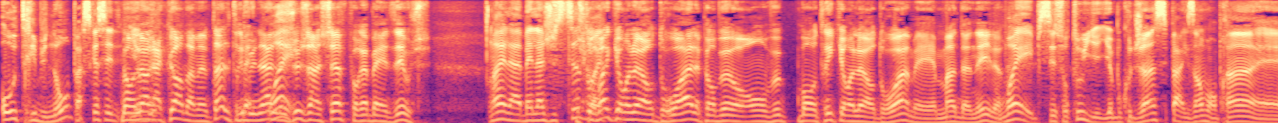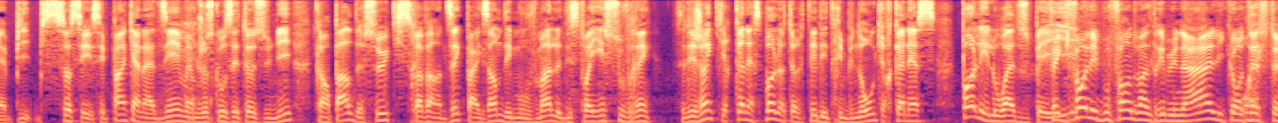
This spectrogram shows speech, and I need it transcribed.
aux tribunaux parce que c'est Mais on leur accorde en même temps. Le tribunal, Ben, ouais. le juge en chef pourrait bien dire... Ouais, la, ben, la justice je doit être- qu'ils ont leurs droits, là, puis on veut, on veut montrer qu'ils ont leurs droits, mais à un moment donné... Là, Oui, puis c'est surtout il y, y a beaucoup de gens si par exemple on prend euh, puis ça c'est c'est pan canadien même jusqu'aux États-Unis quand on parle de ceux qui se revendiquent par exemple des mouvements là, des citoyens souverains. C'est des gens qui reconnaissent pas l'autorité des tribunaux, qui reconnaissent pas les lois du pays. Fait qu'ils font les bouffons devant le tribunal, ils contestent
